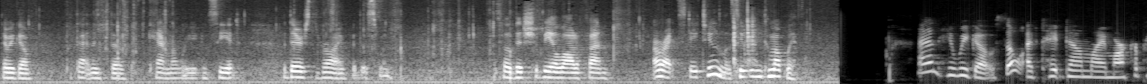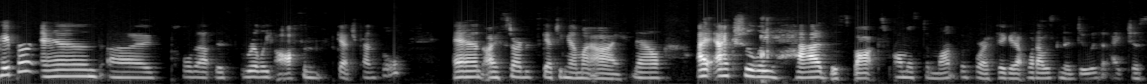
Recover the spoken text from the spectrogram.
there we go. Put that into the camera where you can see it. But there's the drawing for this one. So this should be a lot of fun. All right, stay tuned. Let's see what we can come up with here we go. So I've taped down my marker paper and I pulled out this really awesome sketch pencil and I started sketching on my eye. Now, I actually had this box for almost a month before I figured out what I was going to do with it. I just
